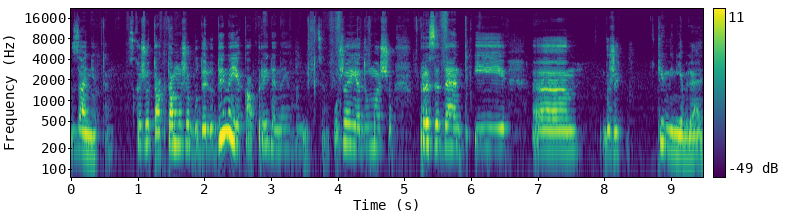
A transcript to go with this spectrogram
зайняте. Скажу так, там уже буде людина, яка прийде на його місце. Уже я думаю, що президент і. Е, боже, ким він є?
